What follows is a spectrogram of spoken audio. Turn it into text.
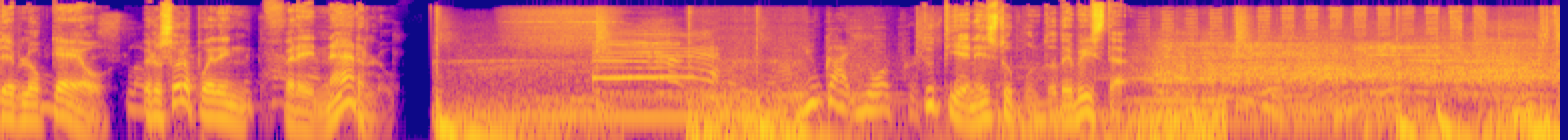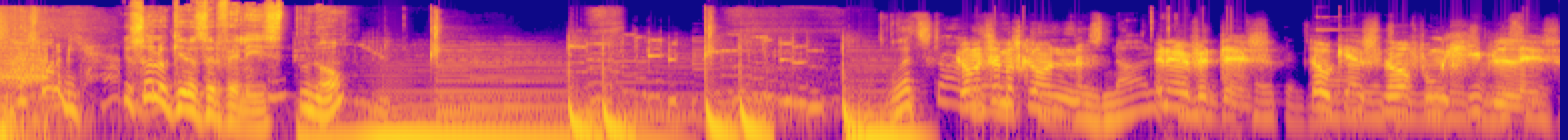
de bloqueo, pero solo pueden frenarlo. Tú tienes tu punto de vista. Yo solo quiero ser feliz, ¿tú no? Comencemos con NFTs, tokens no fungibles.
